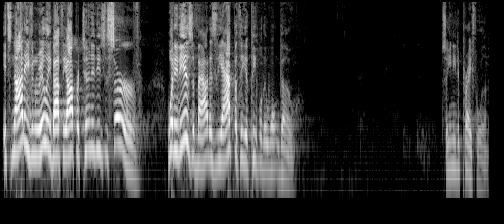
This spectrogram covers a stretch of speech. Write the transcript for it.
It's not even really about the opportunities to serve. What it is about is the apathy of people that won't go. So you need to pray for them.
